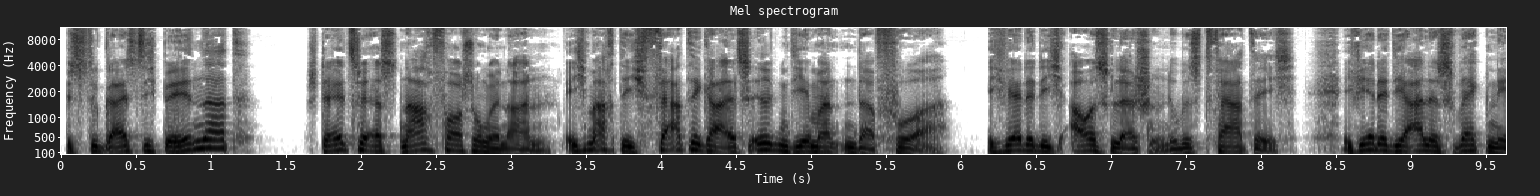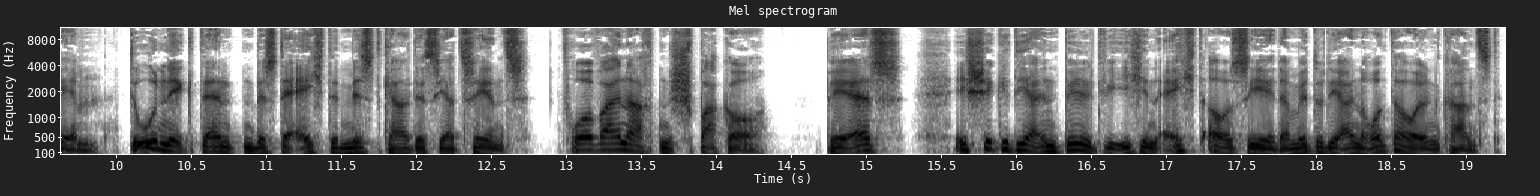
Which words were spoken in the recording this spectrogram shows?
Bist du geistig behindert? Stell zuerst Nachforschungen an. Ich mach dich fertiger als irgendjemanden davor. Ich werde dich auslöschen, du bist fertig. Ich werde dir alles wegnehmen. Du, Nick Denton, bist der echte Mistkerl des Jahrzehnts. Frohe Weihnachten, Spacko. PS, ich schicke dir ein Bild, wie ich in echt aussehe, damit du dir einen runterholen kannst.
